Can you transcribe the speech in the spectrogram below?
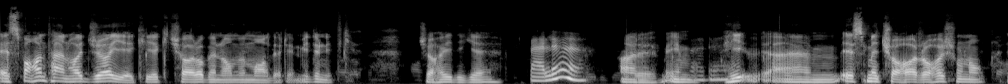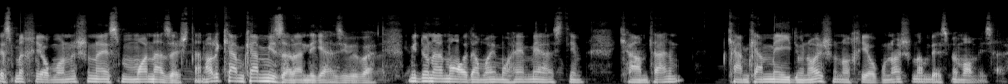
اصفهان تنها جاییه که یک چارا به نام ما داره. می‌دونید که. جاهای دیگه؟ بله. آره این بله. اسم چهار راهاشون و اسم خیابانشون و اسم ما نذاشتن. حالا کم کم می‌ذارن دیگه از به بعد. می‌دونن ما آدم های مهمی هستیم. کمتر کم کم میدوناشون و خیابوناشون هم به اسم ما می‌ذارن.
